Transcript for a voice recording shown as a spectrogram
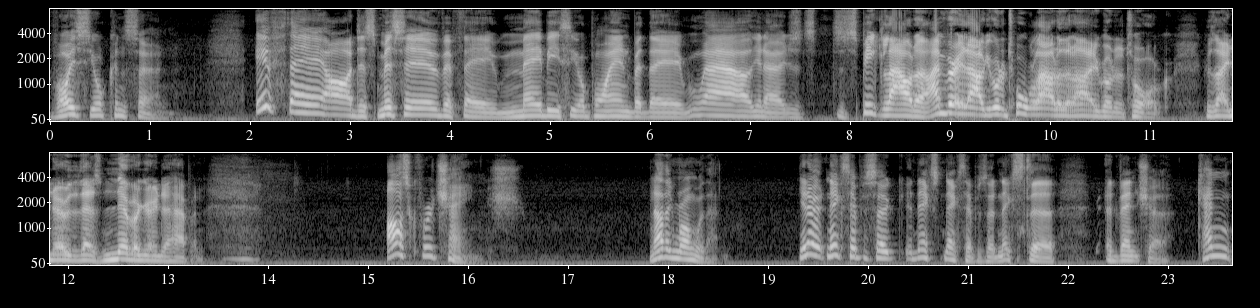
Voice your concern if they are dismissive, if they maybe see your point, but they, well, you know, just, just speak louder. I'm very loud. You've got to talk louder than I've got to talk because I know that that's never going to happen. Ask for a change. Nothing wrong with that. You know, next episode, next next episode, next uh, adventure. Can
